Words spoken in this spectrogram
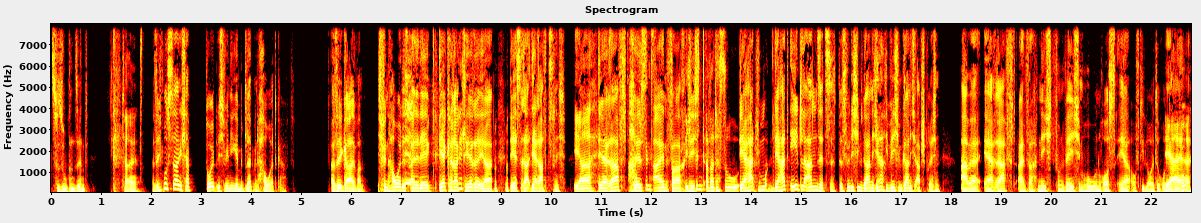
zu suchen sind. Total. Also ich muss sagen, ich habe deutlich weniger Mitleid mit Howard gehabt. Also egal wann. Ich finde, Howard ist einer der, der Charaktere, ja, der ist, der rafft's nicht. Ja. Der rafft ah, es einfach nicht. Ich finde aber das so. Der hat, der hat edle Ansätze. Das will ich ihm gar nicht, ja. die will ich ihm gar nicht absprechen. Aber er rafft einfach nicht, von welchem hohen Ross er auf die Leute runter ja, ja,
